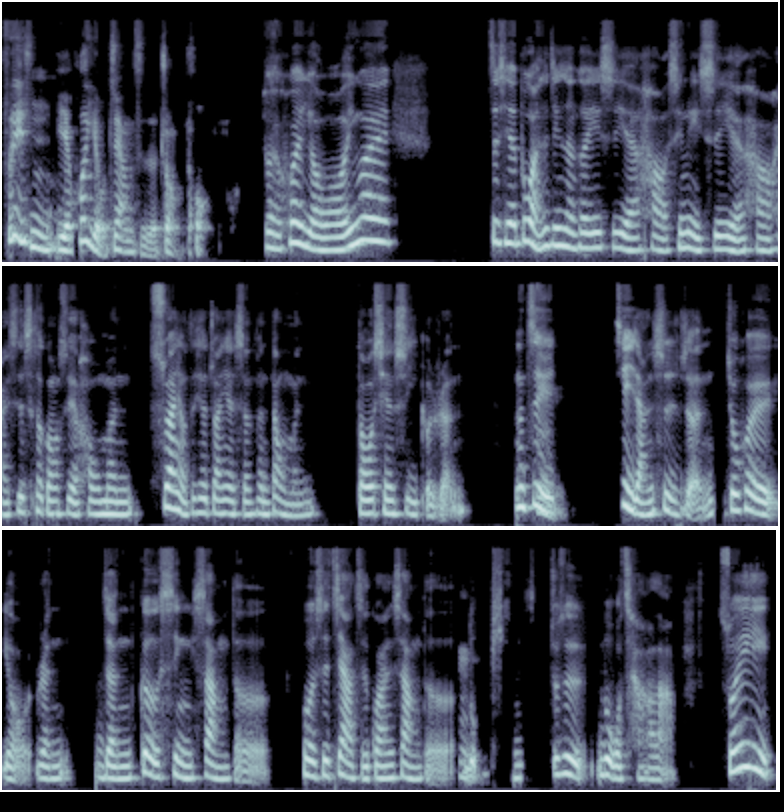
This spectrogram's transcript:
所以嗯。也会有这样子的状况。对，会有哦，因为这些不管是精神科医师也好，心理师也好，还是社工师也好，我们虽然有这些专业身份，但我们都先是一个人。那至于嗯既然是人，就会有人人个性上的或者是价值观上的落嗯偏，就是落差啦。所以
